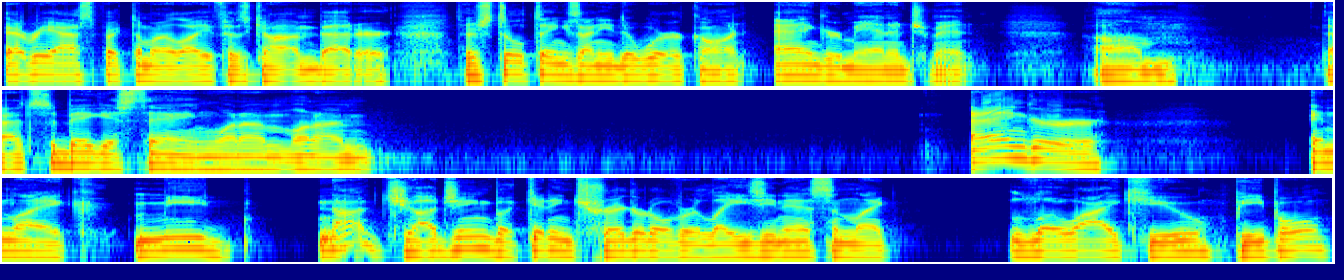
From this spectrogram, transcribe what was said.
every aspect of my life has gotten better. There's still things I need to work on. Anger management. Um, that's the biggest thing when I'm when I'm anger and like me not judging, but getting triggered over laziness and like low IQ people,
